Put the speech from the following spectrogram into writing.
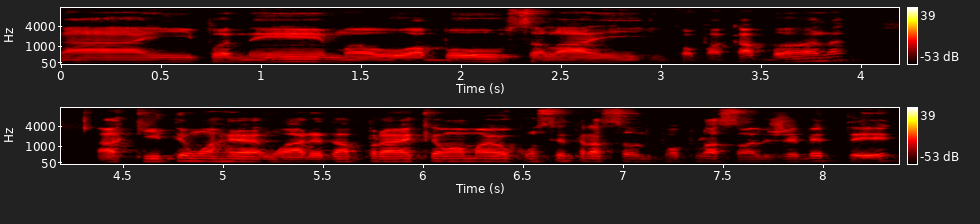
na, em Ipanema, ou a Bolsa lá em, em Copacabana. Aqui tem uma, uma, área da praia que é uma maior concentração de população LGBT,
